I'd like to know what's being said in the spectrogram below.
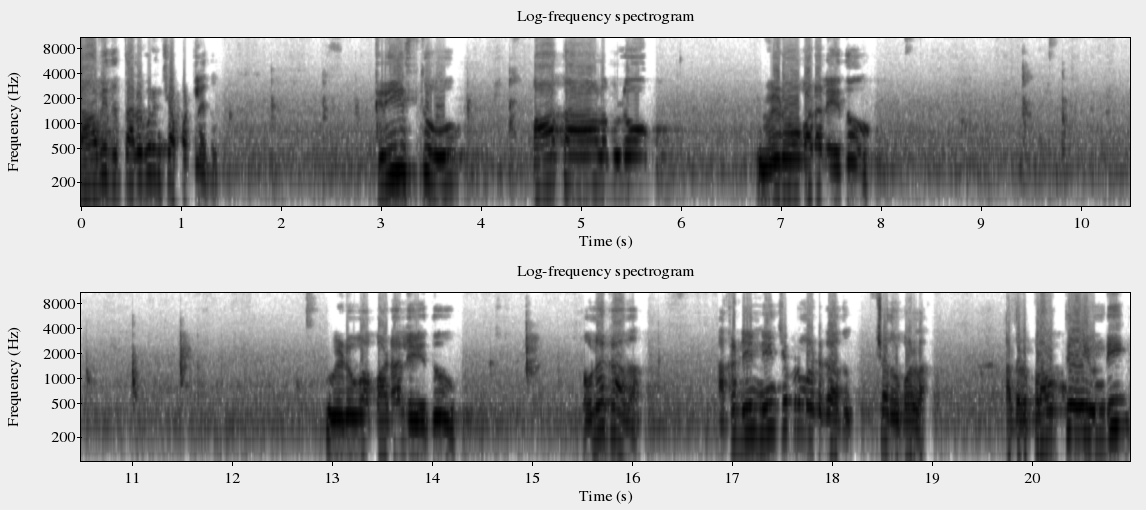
దావిది తన గురించి చెప్పట్లేదు. క్రీస్తు పాతాళములో విడవబడలేదు. విడువబడలేదు. అవునా కాదా? అక్కడ నేను నేను చెప్పిన మాట కాదు. చదువు మళ్ళా. అతడు ప్రవక్త అయి ఉండి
